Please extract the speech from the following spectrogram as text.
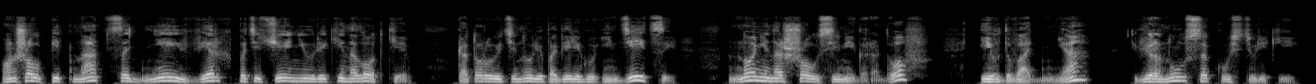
Он шел пятнадцать дней вверх по течению реки на лодке, которую тянули по берегу индейцы, но не нашел семи городов и в два дня вернулся к устью реки.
